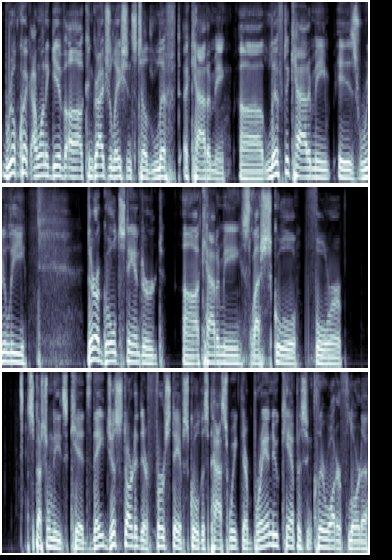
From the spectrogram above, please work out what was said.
real quick, I want to give uh, congratulations to Lift Academy. Uh, Lift Academy is really they're a gold standard uh, academy slash school for special needs kids. They just started their first day of school this past week. Their brand new campus in Clearwater, Florida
